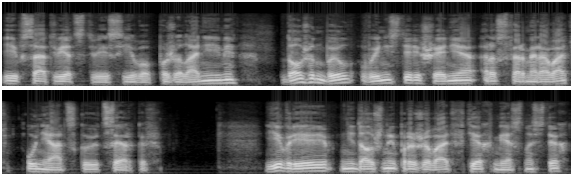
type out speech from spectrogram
и в соответствии с его пожеланиями должен был вынести решение расформировать униатскую церковь. евреи не должны проживать в тех местностях,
